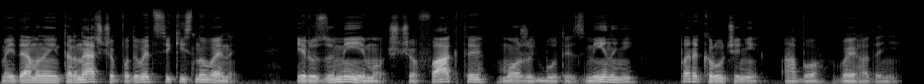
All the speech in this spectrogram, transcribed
Ми йдемо на інтернет, щоб подивитися якісь новини, і розуміємо, що факти можуть бути змінені, перекручені або вигадані.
